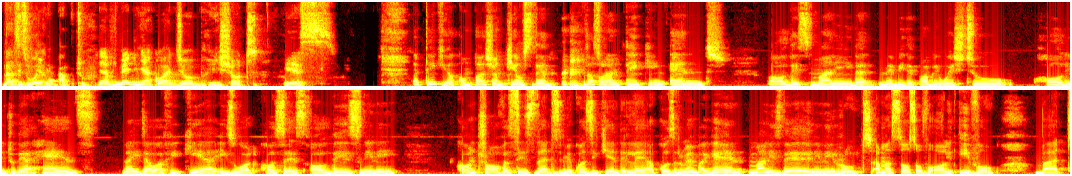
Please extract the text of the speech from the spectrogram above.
That is what they're up to. They have made Nyako a job, in short. Yes. I think your compassion kills them. That's what I'm thinking. And all this money that maybe they probably wish to hold into their hands na ijawafikia is what causes all these nini controversies that zimekuwa zikiendelea because remember again money is the nini root ama source of all evil but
